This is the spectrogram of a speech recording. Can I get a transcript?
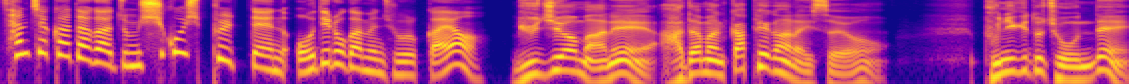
산책하다가 좀 쉬고 싶을 땐 어디로 가면 좋을까요? 뮤지엄 안에 아담한 카페가 하나 있어요. 분위기도 좋은데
